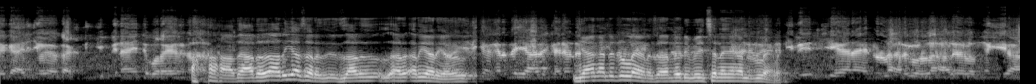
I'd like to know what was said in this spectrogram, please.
ശബ്ദം എന്നൊക്കെ പറഞ്ഞ് ഞാനുമായിട്ട് ഡിബേറ്റ് ചെയ്യാനൊക്കെ വിളിച്ച വെറുതെ ഞാൻ അവരെ കാര്യങ്ങൾ കഷ്ടിക്കും പിന്നെ അതിന്റെ പുറകെ അതെ അത് അറിയാം സാർ. സാർ അറിയാം അറിയാം. അത് എനിക്ക് അങ്ങനത്തെ യാതൊരു കാര്യം ഞാൻ കണ്ടിട്ടുള്ളതാണ്. സാറിന്റെ ഡിബേറ്റ്സ് എല്ലാം ഞാൻ കണ്ടിട്ടുള്ളതാണ്. ഡിബേറ്റ് ചെയ്യാനായിട്ടുള്ള അറിവുള്ള ആളുകളൊന്നും ഈ ആ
